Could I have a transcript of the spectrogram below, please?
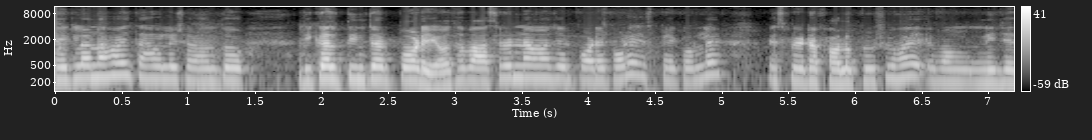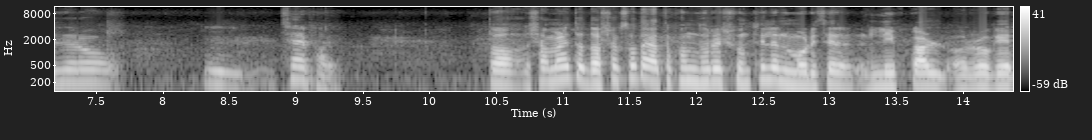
মেঘলা না হয় তাহলে সাধারণত বিকাল তিনটার পরে অথবা আসরের নামাজের পরে পরে স্প্রে করলে স্প্রেটা ফলপ্রসূ হয় এবং নিজেদেরও সেফ হয়। তো সম্মানিত দর্শক শ্রোতা, এতক্ষণ ধরে শুনছিলেন মরিচের লিপ কার্ল রোগের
